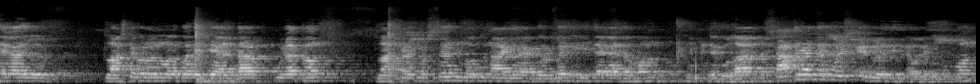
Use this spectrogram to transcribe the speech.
জায়গায় প্লাস্টার করবেন মনে করেন দেয়ালটা পুরাতন প্লাস্টার করছেন, নতুন আগে করবেন, এই জায়গায় যখন সিমেন্টে গোলা, সাথে সাথে পরিষ্কার করে দিতে হবে। স্পঞ্জ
